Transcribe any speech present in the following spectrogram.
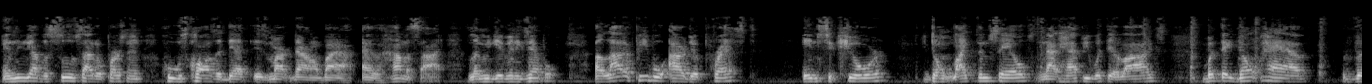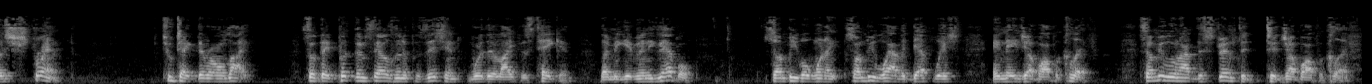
and then you have a suicidal person whose cause of death is marked down by as a homicide. Let me give an example. A lot of people are depressed, insecure, don't like themselves, not happy with their lives, but they don't have the strength to take their own life. So they put themselves in a position where their life is taken. Let me give you an example. Some people want to. Some people have a death wish and they jump off a cliff. Some people don't have the strength to, to jump off a cliff.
